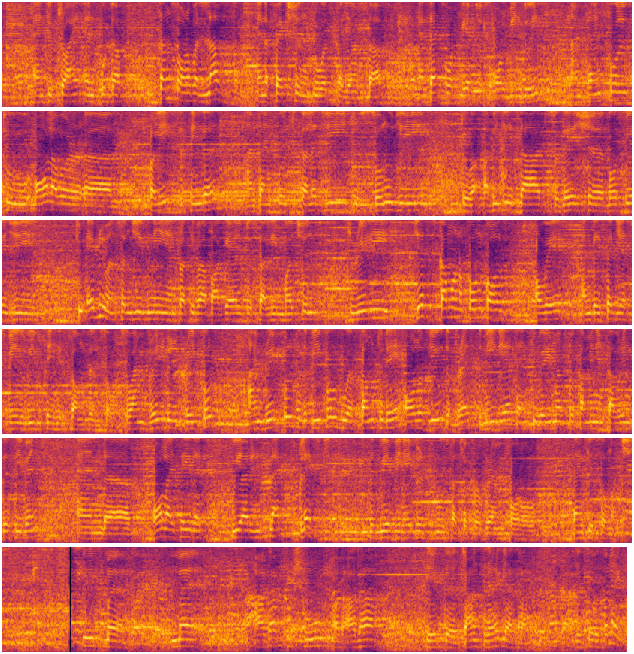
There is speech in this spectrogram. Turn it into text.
and to try and put up some sort of a love and affection towards Khayyam Saab. And that's what we have just all been doing. I'm thankful to colleagues the singers I'm thankful to Talaji to Sonuji to Abhijit Da to Sudesh uh, Bosle to everyone Sanjeevni and Pratibha Bagel to Salim Merchant to really just come on a phone calls away and they said yes we'll, we'll sing his songs and so on. So I'm very very grateful. I'm grateful for the people who have come today, all of you, the press, the media. Thank you very much for coming and covering this event. And uh, say that we are in fact blessed that we have been able to do such a program for all of you. Thank you so much.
